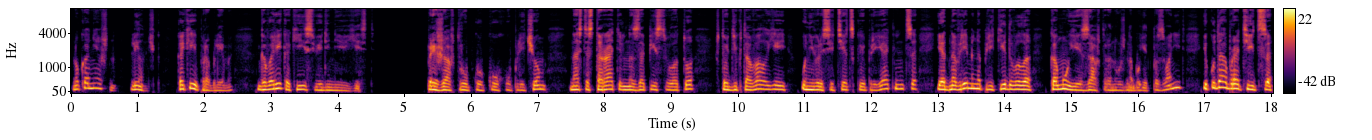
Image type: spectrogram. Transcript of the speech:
Ну, конечно, Леночка, какие проблемы? Говори, какие сведения есть. Прижав трубку к уху плечом, Настя старательно записывала то, что диктовала ей университетская приятельница, и одновременно прикидывала, кому ей завтра нужно будет позвонить и куда обратиться,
